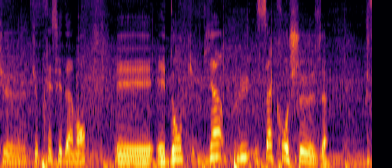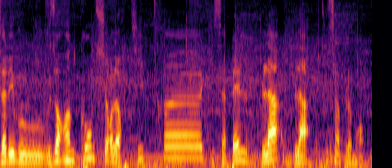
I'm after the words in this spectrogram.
que, précédemment et donc bien plus accrocheuse. Vous allez vous, vous en rendre compte sur leur titre euh, qui s'appelle Bla Bla, tout simplement.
